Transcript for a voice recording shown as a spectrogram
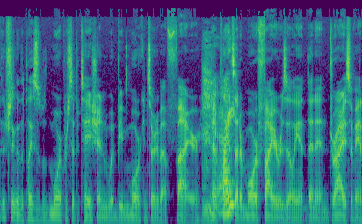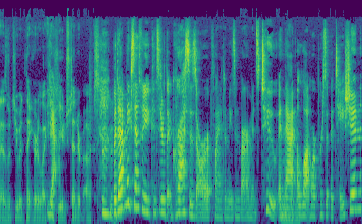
It's interesting that the places with more precipitation would be more concerned about fire. You'd have Yeah. plants Right? that are more fire resilient than in dry savannas, which you would think are like Yeah. a huge tinderbox. Mm-hmm. But that makes sense when you consider that grasses are a plant in these environments too, and that mm-hmm. a lot more precipitation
